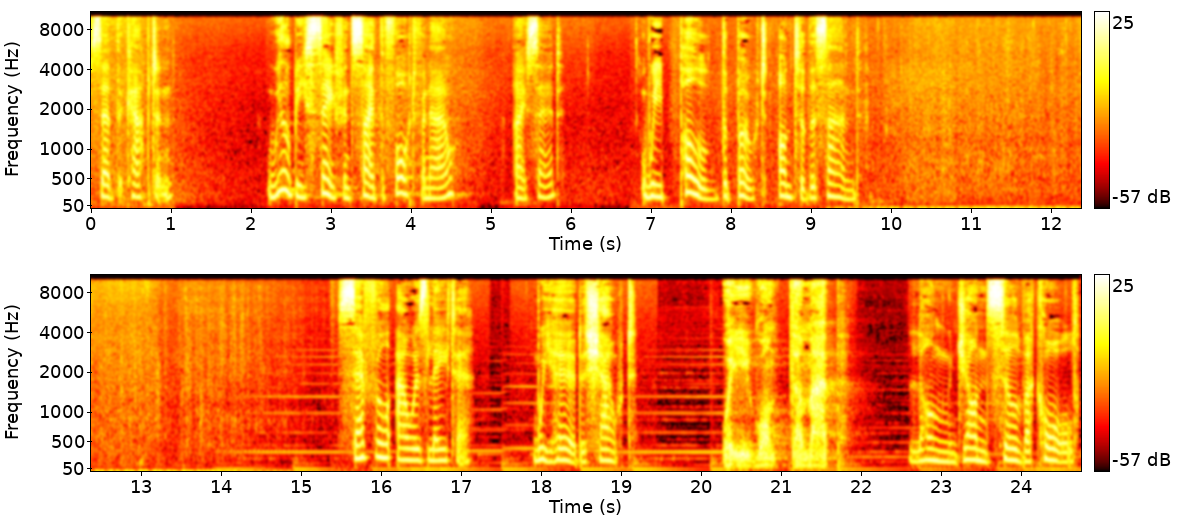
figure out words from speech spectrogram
said the captain. We'll be safe inside the fort for now, I said. We pulled the boat onto the sand. Several hours later, we heard a shout. We want the map. Long John Silver called.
